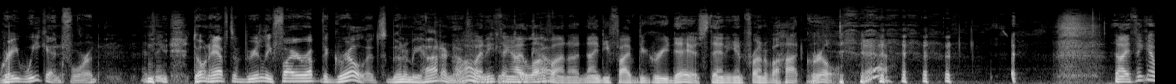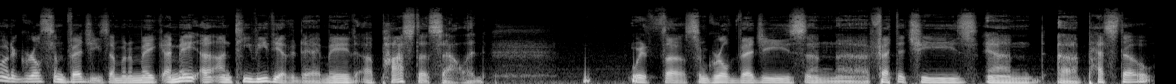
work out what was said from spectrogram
Great weekend for it. Don't have to really fire up the grill. It's going to be hot enough. Oh, anything I love out. on a 95 degree day is standing in front of a hot grill. Yeah. Now, I think I'm going to grill some veggies. I'm going to make. I made uh, on TV the other day. I made a pasta salad with uh, some grilled veggies and uh, feta cheese and uh, pesto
